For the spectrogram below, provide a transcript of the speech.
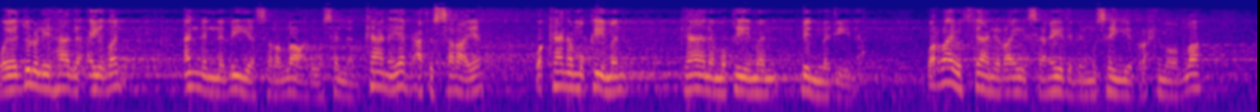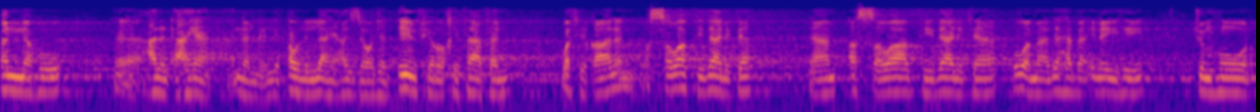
ويدل لهذا أيضا أن النبي صلى الله عليه وسلم كان يبعث السرايا وكان مقيما كان مقيما بالمدينة. والرأي الثاني رأي سعيد بن المسيب رحمه الله أنه آه، على الأعيان أن لقول الله عز وجل انفروا خفافا وثقالا والصواب في ذلك نعم الصواب في ذلك هو ما ذهب إليه جمهور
